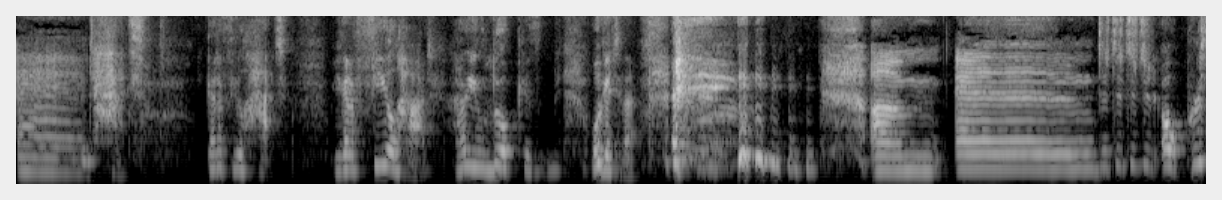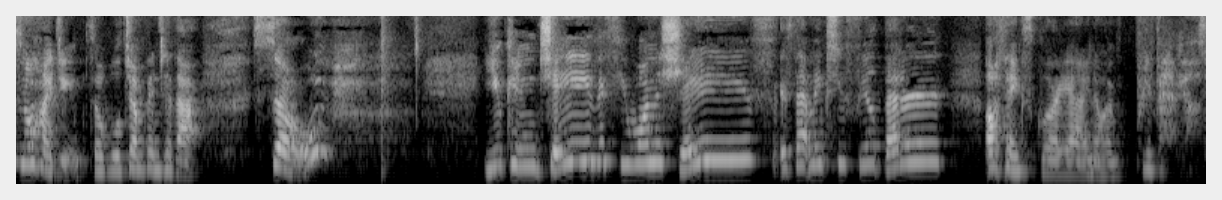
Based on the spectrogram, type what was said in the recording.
and hot. gotta feel hot. You gotta feel hot. How you look is, we'll get to that. um, and, oh, personal hygiene. So we'll jump into that. So, you can shave if you want to shave, if that makes you feel better. Oh, thanks, Gloria. I know I'm pretty fabulous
